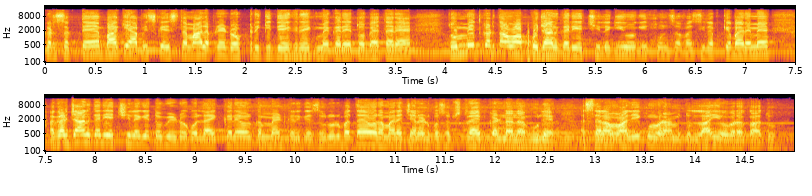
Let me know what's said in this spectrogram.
कर सकते हैं। बाकी आप इसका इस्तेमाल अपने डॉक्टर की देख रेख में करें तो बेहतर है। तो उम्मीद करता हूँ आपको जानकारी अच्छी लगी होगी खून सफ़ा सिरप के बारे में। अगर जानकारी अच्छी लगे तो वीडियो को लाइक करें और कमेंट करके ज़रूर बताएँ, और हमारे चैनल को सब्सक्राइब करना ना भूलें। असल वरहमल रहमतुल्लाहि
